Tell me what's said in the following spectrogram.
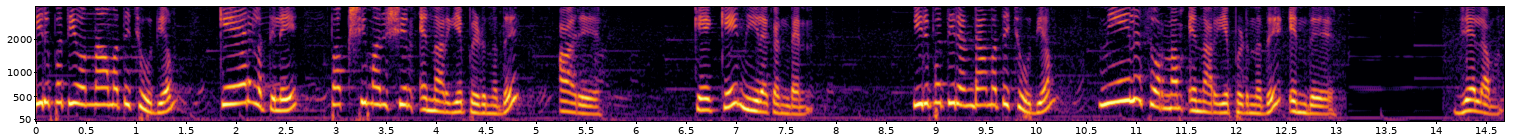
ഇരുപത്തിയൊന്നാമത്തെ ചോദ്യം കേരളത്തിലെ പക്ഷി മനുഷ്യൻ എന്നറിയപ്പെടുന്നത് ആര്? K K Neelakantan. ഇരുപത്തിരണ്ടാമത്തെ ചോദ്യം നീല സ്വർണം എന്നറിയപ്പെടുന്നത് എന്ത്? ജലം.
